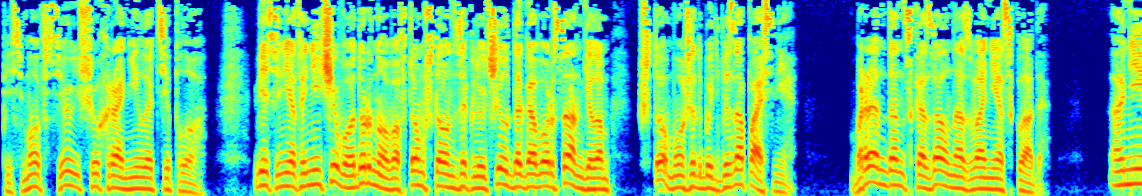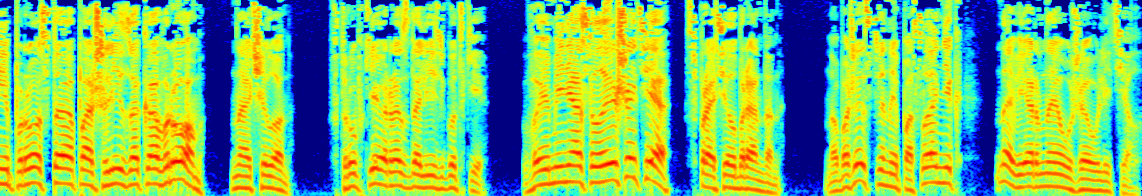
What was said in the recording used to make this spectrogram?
Письмо все еще хранило тепло. Ведь нет ничего дурного в том, что он заключил договор с ангелом. Что может быть безопаснее? Брэндон сказал название склада. «Они просто пошли за ковром!» — начал он. В трубке раздались гудки. «Вы меня слышите?» — спросил Брэндон. Но божественный посланник, наверное, уже улетел.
